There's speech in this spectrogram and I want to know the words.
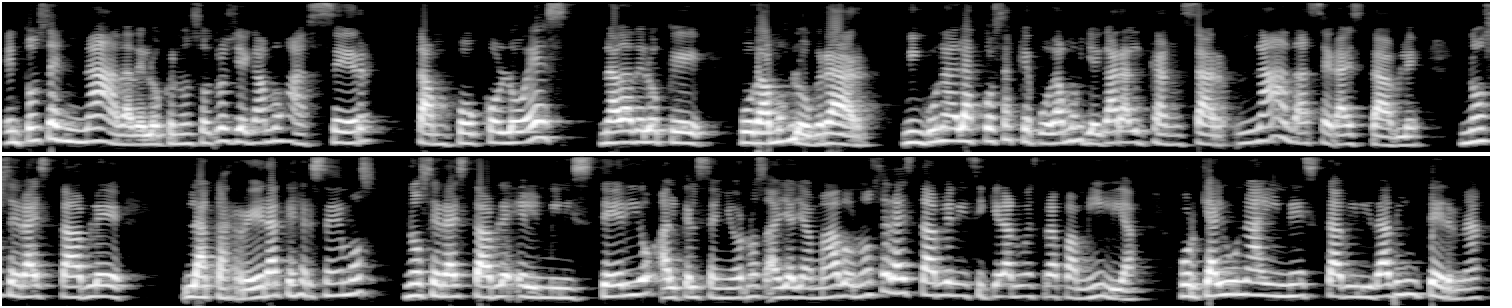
entonces nada de lo que nosotros llegamos a hacer tampoco lo es, nada de lo que podamos lograr ninguna de las cosas que podamos llegar a alcanzar, nada será estable. No será estable la carrera que ejercemos, no será estable el ministerio al que el Señor nos haya llamado, no será estable ni siquiera nuestra familia, porque hay una inestabilidad interna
